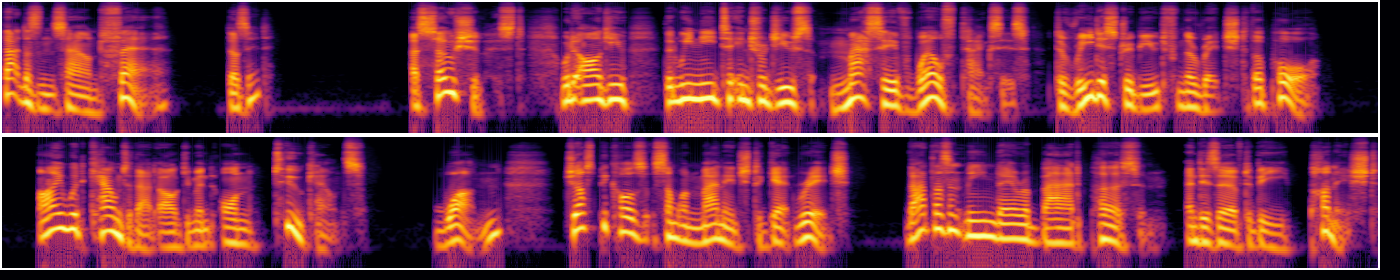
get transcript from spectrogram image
That doesn't sound fair, does it? A socialist would argue that we need to introduce massive wealth taxes to redistribute from the rich to the poor. I would counter that argument on two counts. One, just because someone managed to get rich, that doesn't mean they're a bad person and deserve to be punished.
